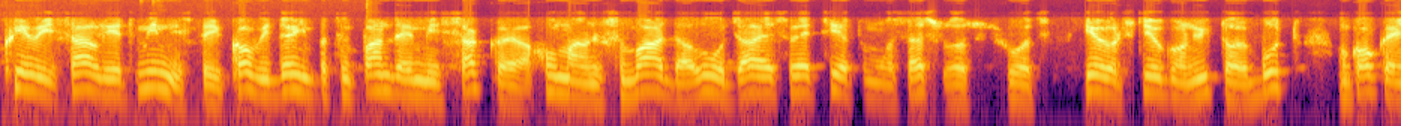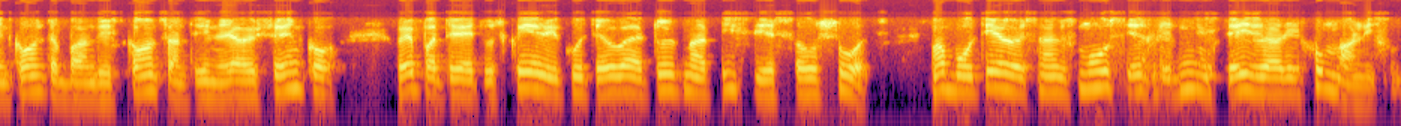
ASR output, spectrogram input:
Krievijas ārlietu ministrija Covid-19 pandēmijas sakarā humānismu vārdā lūdza ASV cietumos esošos ieroču tirgonu Viktoru Butu un kokaīna kontrabandistu Konstantīnu Jarošenko repatriēt uz Krieviju, kur tie varētu turpināt izciest savu sodu. Man būtu ierosinājums mūsu iekšlietu ministrija izrādīt humanismu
